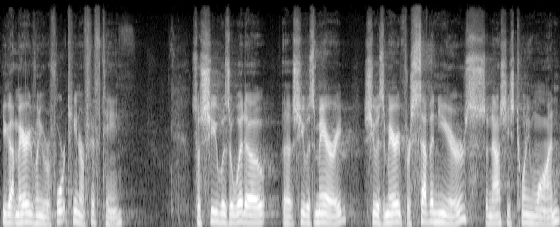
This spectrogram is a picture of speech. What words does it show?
you got married when you were 14 or 15. So she was a widow, uh, she was married. She was married for seven years, so now she's 21.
